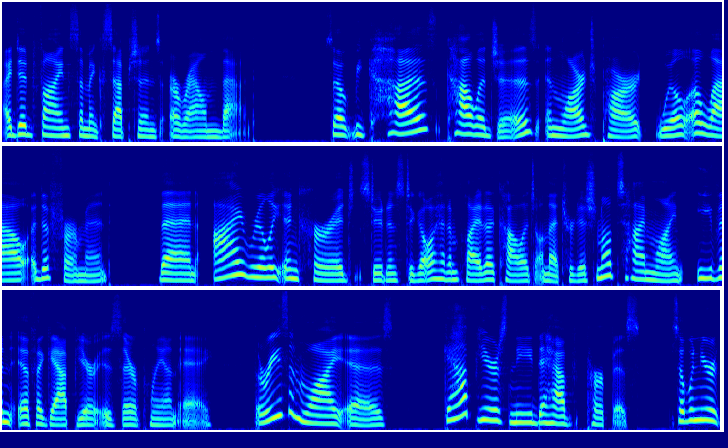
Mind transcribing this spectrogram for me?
I did find some exceptions around that. So, because colleges, in large part, will allow a deferment, then I really encourage students to go ahead and apply to college on that traditional timeline, even if a gap year is their plan A. The reason why is gap years need to have purpose. So, when you're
